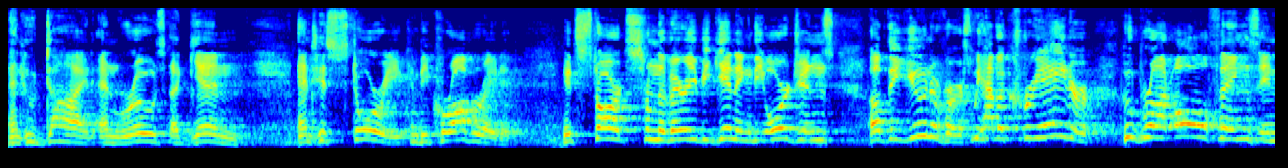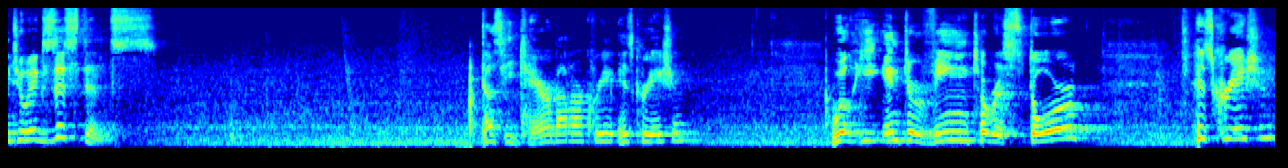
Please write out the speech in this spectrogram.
and who died and rose again, and his story can be corroborated. It starts from the very beginning, the origins of the universe. We have a creator who brought all things into existence. Does he care about our crea- his creation? Will he intervene to restore his creation?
